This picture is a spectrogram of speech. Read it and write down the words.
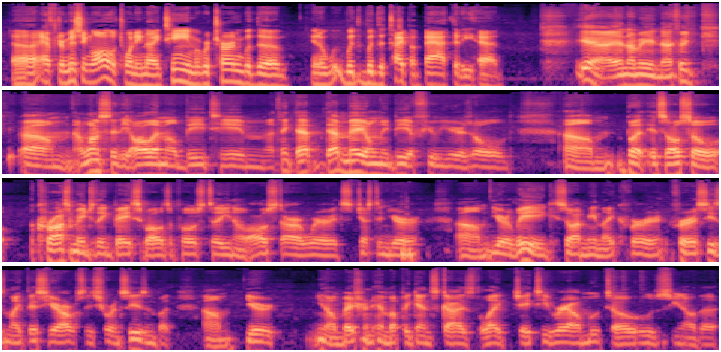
uh, after missing all of 2019, return with the you know with with the type of bat that he had. Yeah, and I mean, I think um, I want to say the All MLB team. I think that that may only be a few years old, um, but it's also across Major League Baseball as opposed to you know All Star, where it's just in your um, your league. So I mean, like for for a season like this year, obviously shortened season, but um, you're you know measuring him up against guys like JT Real Realmuto, who's you know the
